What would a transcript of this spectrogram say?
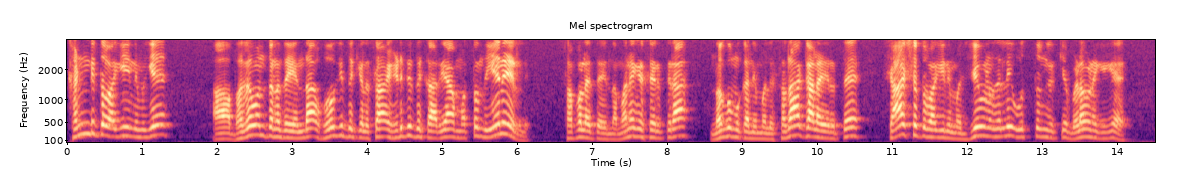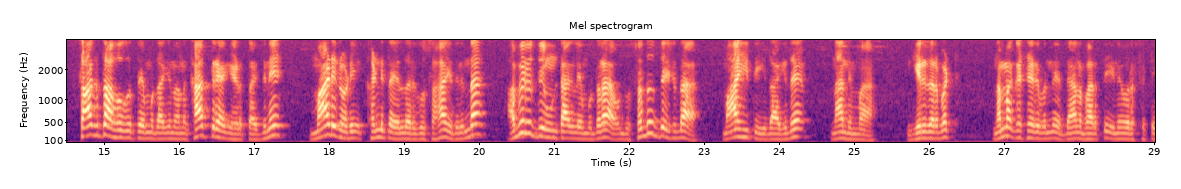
ಖಂಡಿತವಾಗಿ ನಿಮಗೆ, ಆ, ಭಗವಂತನ ದಯೆಯಿಂದ ಹೋಗಿದ್ದ ಕೆಲಸ, ಹಿಡಿದಿದ್ದ ಕಾರ್ಯ ಮತ್ತೊಂದು ಏನೇ ಇರಲಿ, ಸಫಲತೆಯಿಂದ ಮನೆಗೆ ಸೇರ್ತೀರಾ? ನಗುಮುಖ ನಿಮ್ಮಲ್ಲಿ ಸದಾಕಾಲ ಇರುತ್ತೆ. ಶಾಶ್ವತವಾಗಿ ನಿಮ್ಮ ಜೀವನದಲ್ಲಿ ಉತ್ತುಂಗಕ್ಕೆ ಬೆಳವಣಿಗೆಗೆ ಸಾಗ್ತಾ ಹೋಗುತ್ತೆ ಎಂಬುದಾಗಿ ನಾನು ಖಾತ್ರಿಯಾಗಿ ಹೇಳ್ತಾ ಇದ್ದೀನಿ. ಮಾಡಿ ನೋಡಿ, ಖಂಡಿತ ಎಲ್ಲರಿಗೂ ಸಹ ಇದರಿಂದ ಅಭಿವೃದ್ಧಿ ಉಂಟಾಗಲಿ ಎಂಬುದರ ಒಂದು ಸದುದ್ದೇಶದ ಮಾಹಿತಿ ಇದಾಗಿದೆ. ನಾನು ನಿಮ್ಮ ಗಿರಿಧರ್ ಭಟ್. ನಮ್ಮ ಕಚೇರಿ ಬಂದು ಜ್ಞಾನ ಭಾರತಿ ಯೂನಿವರ್ಸಿಟಿ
